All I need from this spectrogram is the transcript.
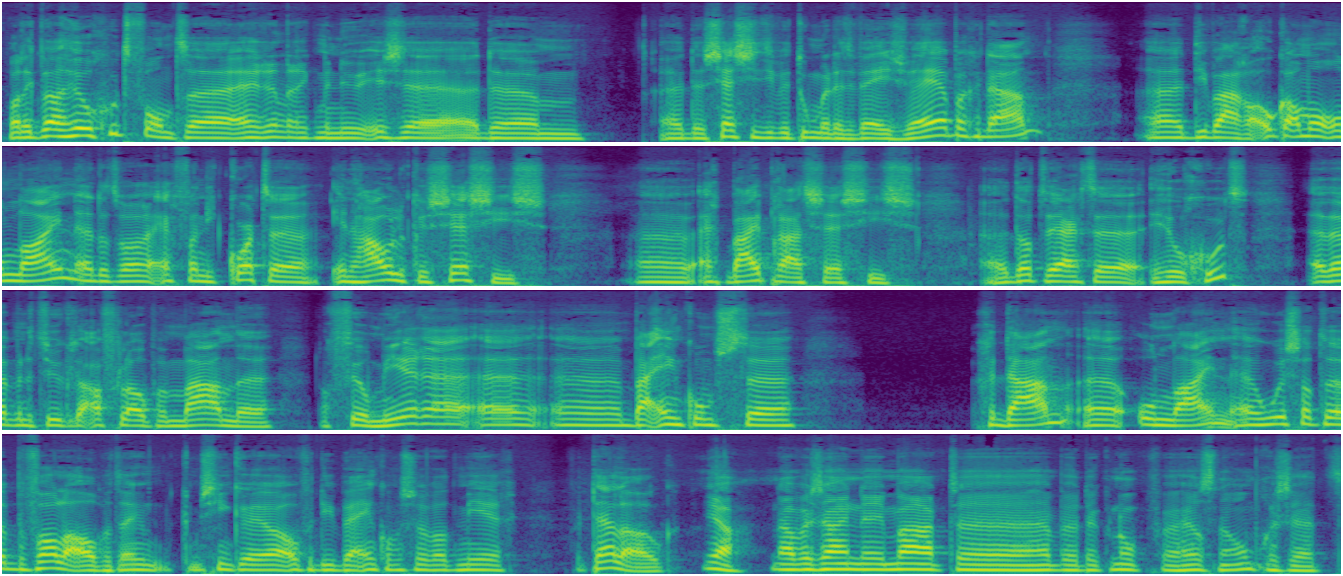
Wat ik wel heel goed vond, herinner ik me nu, is de, mm, de sessie die we toen met het WSW hebben gedaan. die waren ook allemaal online. dat waren echt van die korte inhoudelijke sessies. echt bijpraatsessies. dat werkte heel goed. we hebben natuurlijk de afgelopen maanden nog veel meer bijeenkomsten gedaan uh, online. Uh, hoe is dat uh, bevallen, Albert? En misschien kun je over die bijeenkomsten wat meer vertellen ook. Ja, nou we zijn in maart hebben de knop heel snel omgezet.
